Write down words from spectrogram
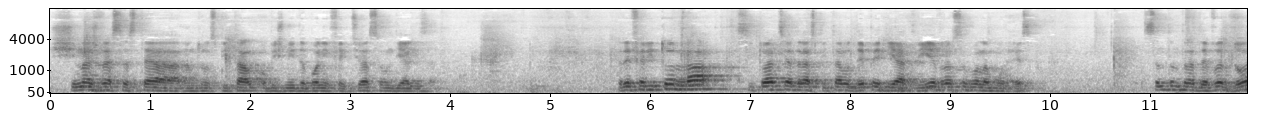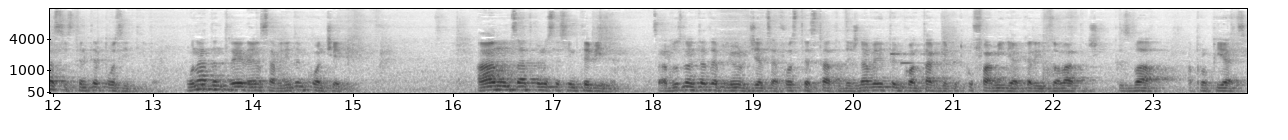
și n-aș vrea să stea într-un spital obișnuit de boli infecțioase un dializat. Referitor la situația de la Spitalul de Pediatrie, vreau să vă lămuresc. Sunt într-adevăr două asistente pozitive. Una dintre ele însă a venit în concediu. A anunțat că nu se simte bine. S-a dus la unitatea prin urgență, a fost testată, deci n-a venit în contact decât cu familia care e izolată și câțiva apropiați.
